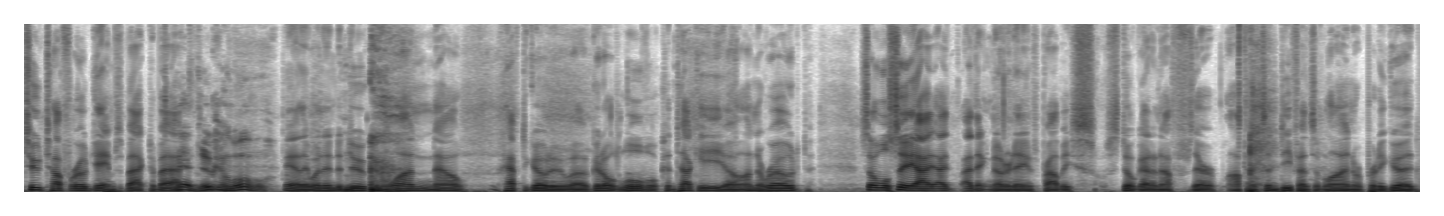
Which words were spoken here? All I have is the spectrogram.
two tough road games back to back. Yeah, Duke and Louisville. Yeah, they went into Duke and won. Now have to go to uh, good old Louisville, Kentucky uh, on the road. So we'll see. I, I I think Notre Dame's probably s- still got enough. Their offense and defensive line are pretty good.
